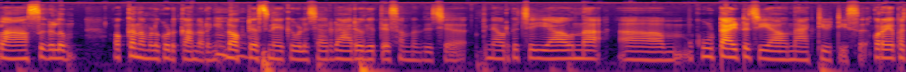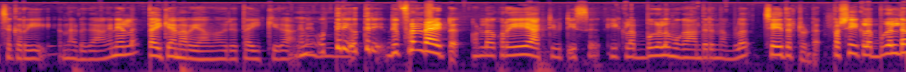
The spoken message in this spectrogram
ക്ലാസ്സുകളും ഒക്കെ നമ്മൾ കൊടുക്കാൻ തുടങ്ങി. ഡോക്ടേഴ്സിനെയൊക്കെ വിളിച്ച് അവരുടെ ആരോഗ്യത്തെ സംബന്ധിച്ച് പിന്നെ അവർക്ക് ചെയ്യാവുന്ന കൂട്ടായിട്ട് ചെയ്യാവുന്ന ആക്ടിവിറ്റീസ് കുറേ പച്ചക്കറി നടുക അങ്ങനെയുള്ള തയ്ക്കാൻ അറിയാവുന്നവർ തയ്ക്കുക അങ്ങനെ ഒത്തിരി ഒത്തിരി ഡിഫറെന്റ് ആയിട്ട് ഉള്ള കുറേ ആക്ടിവിറ്റീസ് ഈ ക്ലബ്ബുകൾ മുഖാന്തരം നമ്മൾ ചെയ്തിട്ടുണ്ട്. പക്ഷേ ഈ ക്ലബ്ബുകളുടെ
